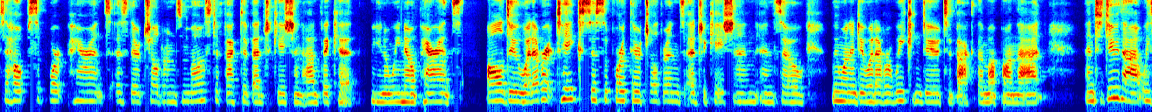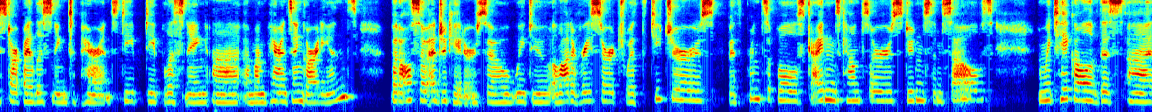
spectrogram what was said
to help support parents as their children's most effective education advocate. You know, we know parents all do whatever it takes to support their children's education. And so we want to do whatever we can do to back them up on that. And to do that, we start by listening to parents, deep, deep listening uh, among parents and guardians, but also educators. So we do a lot of research with teachers, with principals, guidance counselors, students themselves. And we take all of this, uh,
